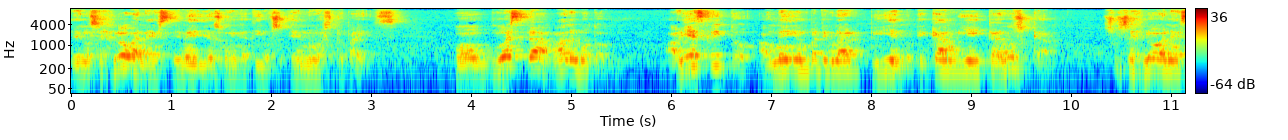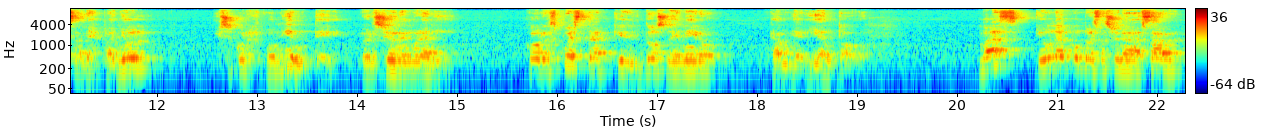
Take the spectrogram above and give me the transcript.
de los eslóganes de medios comunicativos en nuestro país. Como muestra, Vale Botón había escrito a un medio en particular pidiendo que cambie y traduzca sus eslóganes al español y su correspondiente versión en guaraní con respuesta que el 2 de enero cambiarían todo. Más que una conversación al azar,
